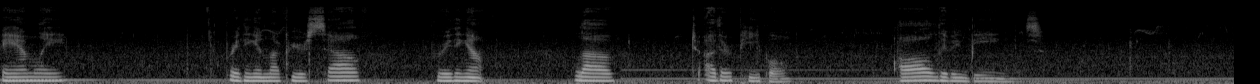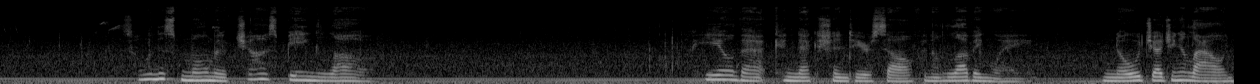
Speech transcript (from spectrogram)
family, breathing in love for yourself, breathing out love to other people, all living beings. So, in this moment of just being love, feel that connection to yourself in a loving way, no judging allowed.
